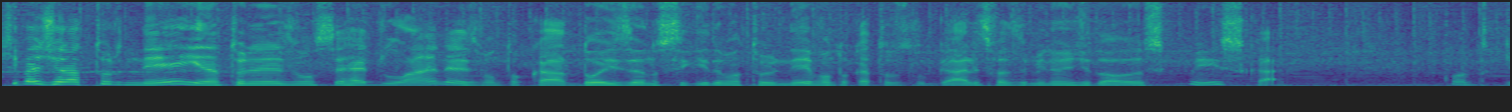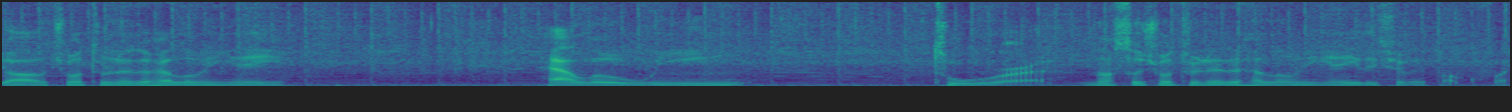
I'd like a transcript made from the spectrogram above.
que vai gerar turnê, e na turnê eles vão ser headliners, vão tocar dois anos seguidos uma turnê, vão tocar todos os lugares, fazer milhões de dólares com isso, cara. Quanto que, ó, a última turnê do Halloween aí. Halloween Tour. Nossa última turnê do Halloween aí, deixa eu ver qual que foi.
